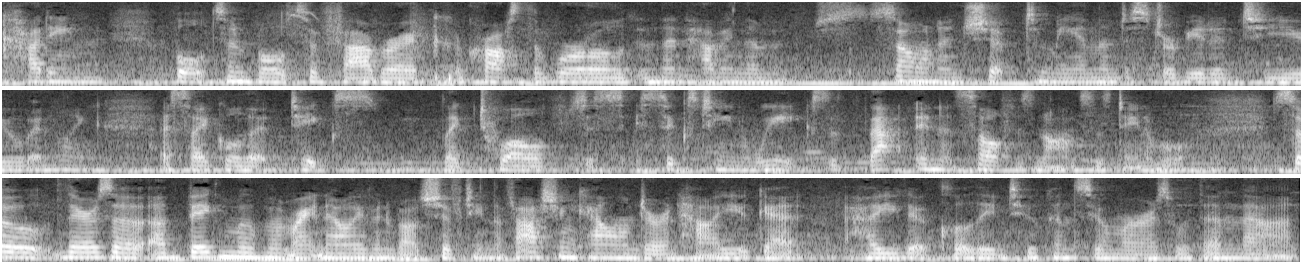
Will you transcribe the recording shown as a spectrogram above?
cutting bolts and bolts of fabric across the world and then having them sewn and shipped to me and then distributed to you in like a cycle that takes like 12 to 16 weeks that in itself is non-sustainable. So there's a, a big movement right now even about shifting the fashion calendar and how you get how you get clothing to consumers within that.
